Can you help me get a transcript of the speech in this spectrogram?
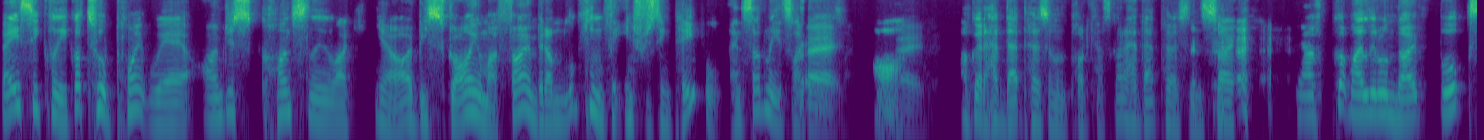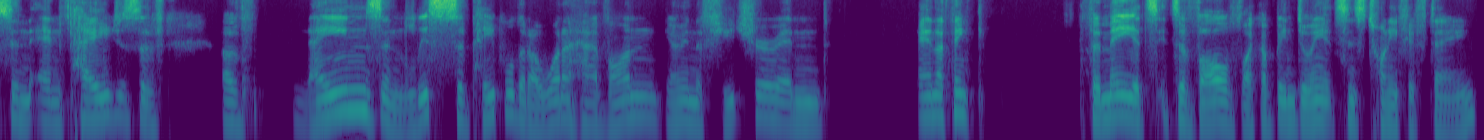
basically got to a point where I'm just constantly like, you know, I'd be scrolling on my phone, but I'm looking for interesting people, and suddenly it's like, right. oh. Right. I've got to have that person on the podcast. I've got to have that person. So you know, I've got my little notebooks and, and pages of of names and lists of people that I want to have on, you know, in the future. And and I think for me, it's it's evolved. Like I've been doing it since 2015,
